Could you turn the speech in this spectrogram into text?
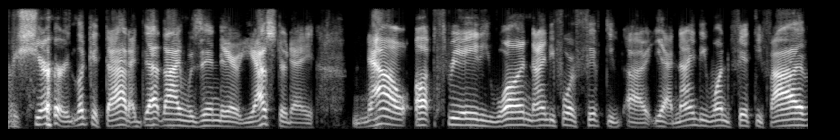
for sure. Look at that. That line was in there yesterday. Now up 381, 94.50. Uh, yeah, 91.55.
